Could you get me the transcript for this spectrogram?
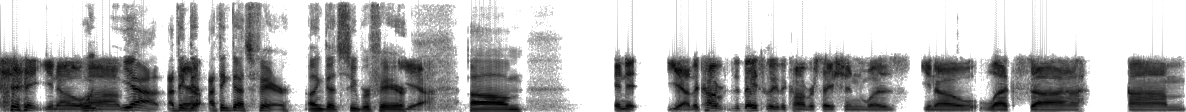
you know. Well, um, yeah, I think yeah. That, I think that's fair. I think that's super fair. Yeah. Um, and it, yeah, the, con- basically the conversation was, you know, let's, uh, um,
